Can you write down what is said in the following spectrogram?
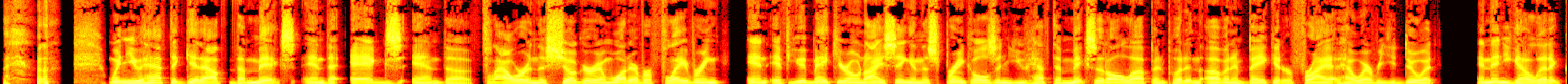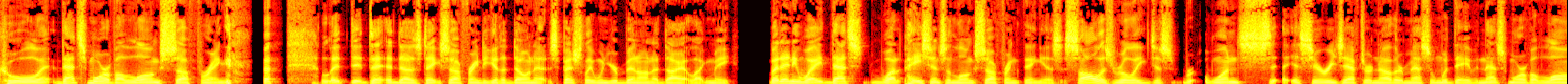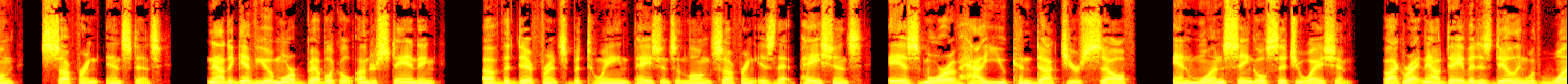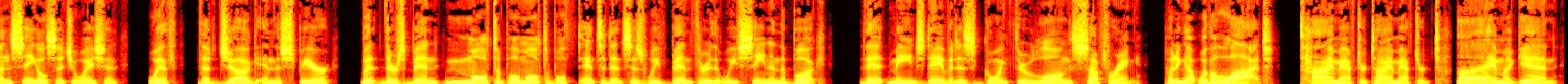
when you have to get out the mix and the eggs and the flour and the sugar and whatever flavoring. And if you make your own icing and the sprinkles and you have to mix it all up and put it in the oven and bake it or fry it, however you do it. And then you got to let it cool. That's more of a long suffering. it, it, it does take suffering to get a donut, especially when you've been on a diet like me. But anyway, that's what patience and long suffering thing is. Saul is really just one series after another messing with David, and that's more of a long suffering instance. Now, to give you a more biblical understanding of the difference between patience and long suffering, is that patience is more of how you conduct yourself in one single situation. Like right now, David is dealing with one single situation with the jug and the spear, but there's been multiple, multiple incidences we've been through that we've seen in the book that means David is going through long suffering, putting up with a lot, time after time after time again.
